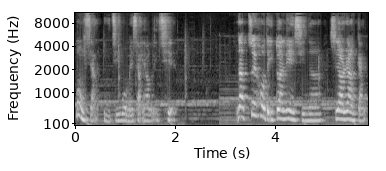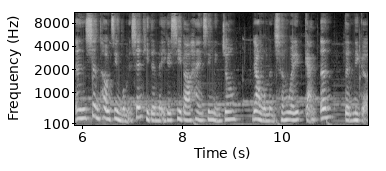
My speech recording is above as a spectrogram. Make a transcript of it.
梦想以及我们想要的一切。那最后的一段练习呢，是要让感恩渗透进我们身体的每一个细胞和心灵中，让我们成为感恩的那个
